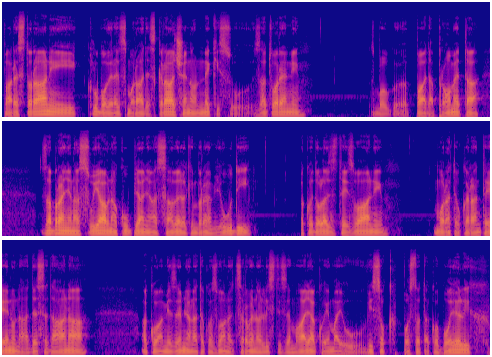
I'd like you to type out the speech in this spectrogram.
Pa restorani i klubovi recimo rade skraćeno, neki su zatvoreni zbog pada prometa. Zabranjena su javna okupljanja sa velikim brojem ljudi. Ako dolazite izvani, morate u karantenu na 10 dana. Ako vam je zemlja na takozvanoj crvenoj listi zemalja koje imaju visok postotak oboljelih,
